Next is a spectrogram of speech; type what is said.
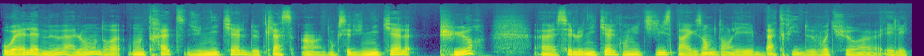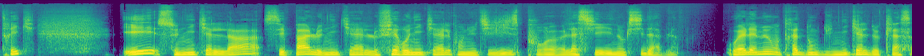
au LME à Londres, on traite du nickel de classe 1. Donc c'est du nickel pur. Euh, c'est le nickel qu'on utilise par exemple dans les batteries de voitures euh, électriques. Et ce nickel-là, c'est pas le nickel, le ferronickel qu'on utilise pour euh, l'acier inoxydable. Au LME, on traite donc du nickel de classe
